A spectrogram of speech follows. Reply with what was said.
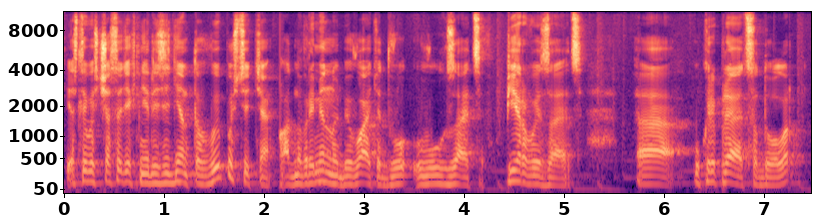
Если вы сейчас этих нерезидентов выпустите, одновременно убиваете двух зайцев. Первый заяц э, – укрепляется доллар –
